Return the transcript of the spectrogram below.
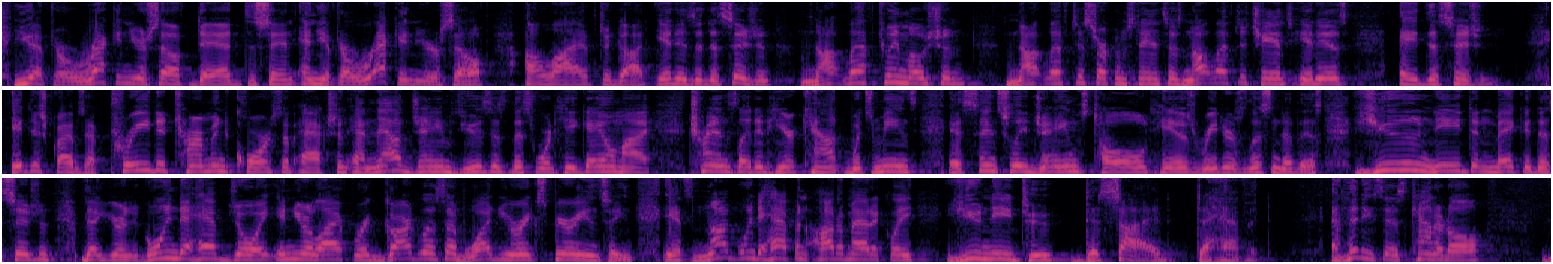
You have to reckon yourself dead to sin, and you have to reckon yourself alive to God. It is a decision not left to emotion, not left to circumstances, not left to chance. It is a decision. It describes a predetermined course of action, and now James uses this word hugeomai, translated here count, which means essentially James told his readers, listen to this, you need to make a decision that you're going to have joy in your life regardless of what you're experiencing. It's not going to happen automatically. You need to decide to have it. And then he says, count it all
